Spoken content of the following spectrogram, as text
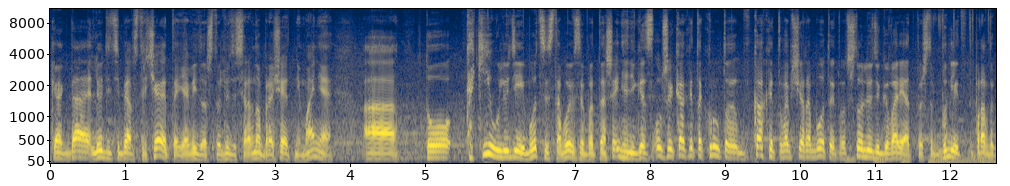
Когда люди тебя встречают, я видел, что люди все равно обращают внимание, а то какие у людей эмоции с тобой взаимоотношения? Они говорят, слушай, как это круто, как это вообще работает? Вот что люди говорят? Потому что выглядит это, правда,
